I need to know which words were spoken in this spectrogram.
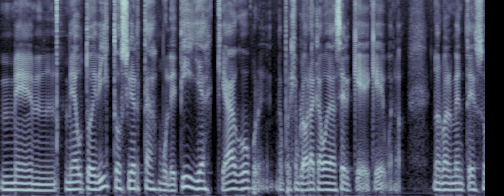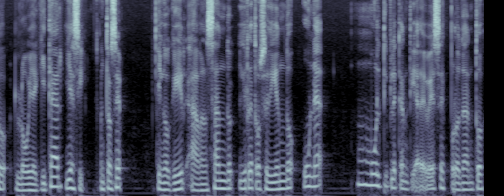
Me, me, autoedito ciertas muletillas que hago, por, ejemplo, ahora acabo de hacer que, que, bueno, normalmente eso lo voy a quitar y así. Entonces, tengo que ir avanzando y retrocediendo una múltiple cantidad de veces, por lo tanto,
